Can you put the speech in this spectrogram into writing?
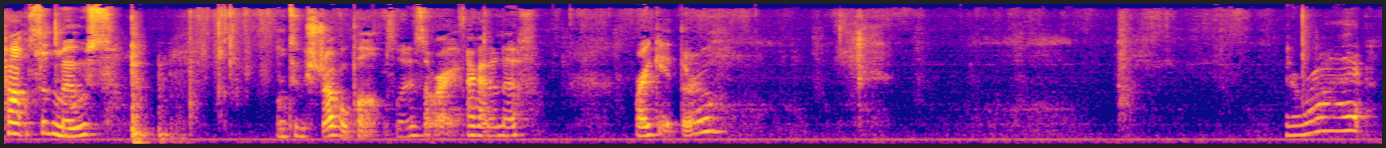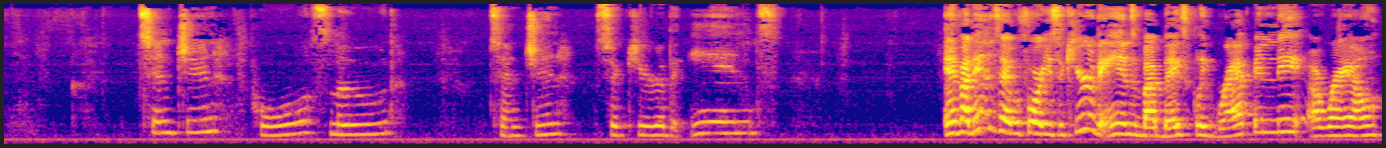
pumps of mousse and two struggle pumps, but it's all right. I got enough. Break it through. All right. Tension, pull, smooth. Tension, secure the ends. And if I didn't say before, you secure the ends by basically wrapping it around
